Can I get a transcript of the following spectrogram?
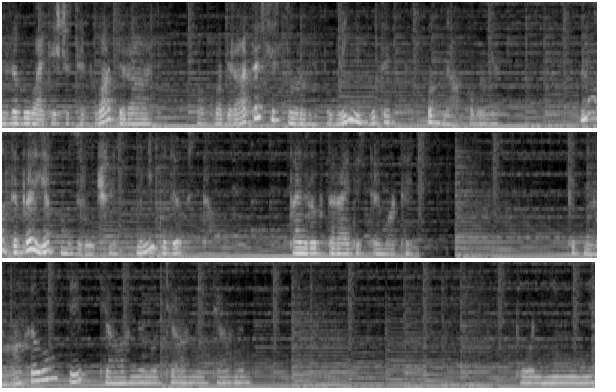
Не забувайте, що це квадрат, а у квадрата всі сторони повинні бути однаковими. Ну, а тепер як вам зручно. Мені буде ось так. Пензлик старайтесь тримати під нахилом і тягнемо, тягнемо, тягнемо по лінії.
